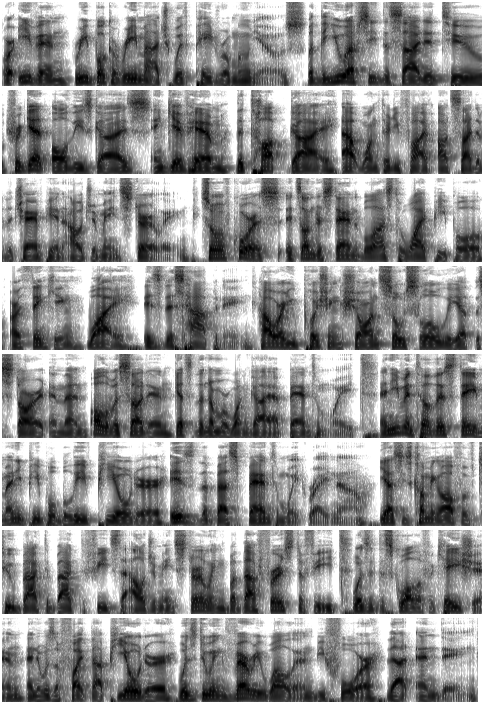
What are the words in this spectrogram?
or even rebook a rematch with Pedro Munhoz. But the UFC decided to forget all these guys and give him the top guy at 135 outside of the champion Aljamain Sterling. So, of course, it's understandable as to why people are thinking, why is this happening? How are you pushing Sean so slowly at the start and then all of a sudden gets the number one guy at Bantamweight? And even till this day, many people believe Petr is the best Bantamweight right now. Yes, he's coming off of two back to back defeats to Aljamain Sterling, but that first defeat was a disqualification, and it was a fight that Petr was doing very well in before that ending,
